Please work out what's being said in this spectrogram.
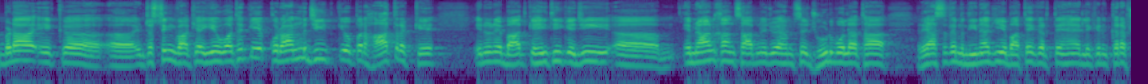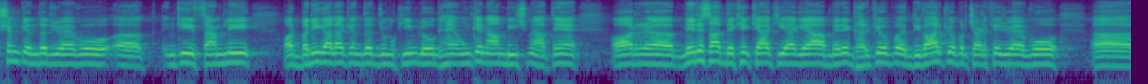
बड़ा एक इंटरेस्टिंग वाक़ ये हुआ था कि कुरान मजीद के ऊपर हाथ रख के इन्होंने बात कही थी कि जी इमरान खान साहब ने जो है हमसे झूठ बोला था रियासत मदीना की ये बातें करते हैं लेकिन करप्शन के अंदर जो है वो आ, इनकी फैमिली और बनी गाला के अंदर जो मुकीम लोग हैं उनके नाम बीच में आते हैं। और आ, मेरे साथ देखें क्या किया गया मेरे घर के ऊपर दीवार के ऊपर चढ़ के जो है वो आ,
